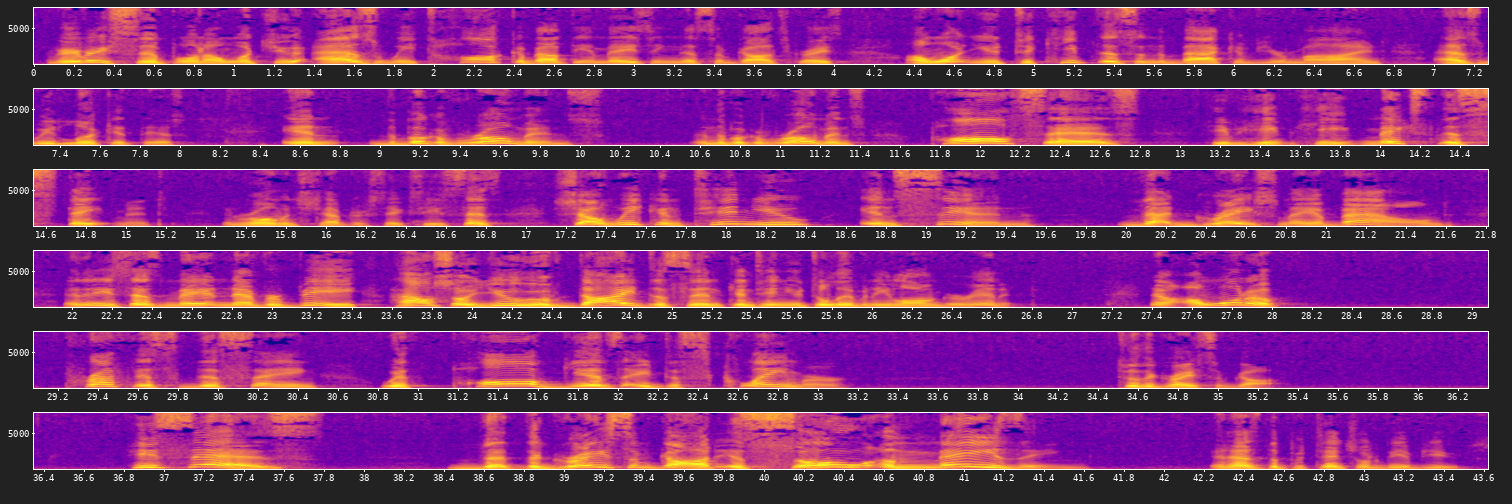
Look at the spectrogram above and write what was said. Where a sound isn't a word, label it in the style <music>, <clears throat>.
very, very simple. And I want you, as we talk about the amazingness of God's grace, I want you to keep this in the back of your mind as we look at this. In the book of Romans, in the book of Romans, Paul says, he, he, he makes this statement in Romans chapter 6. He says, Shall we continue in sin that grace may abound? And then he says, May it never be. How shall you who have died to sin continue to live any longer in it? Now, I want to preface this saying with Paul gives a disclaimer to the grace of God. He says that the grace of God is so amazing, it has the potential to be abused.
